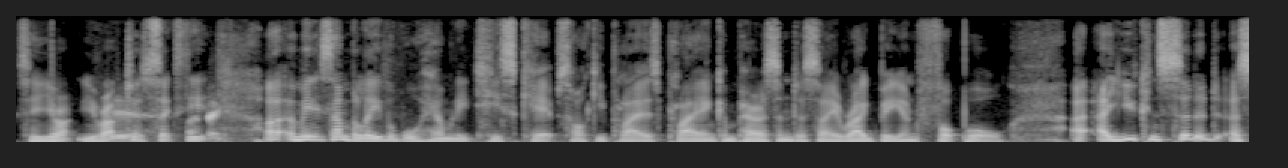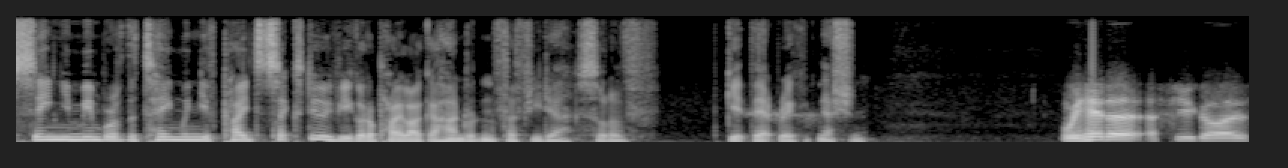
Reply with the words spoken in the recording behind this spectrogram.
So you're you're up Yeah, to sixty. I. I, I mean, it's unbelievable how many Test caps hockey players play in comparison to say rugby and football. Uh, are you considered a senior member of the team when you've played sixty, or have you got to play like hundred and fifty to sort of get that recognition? We had a, a few guys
